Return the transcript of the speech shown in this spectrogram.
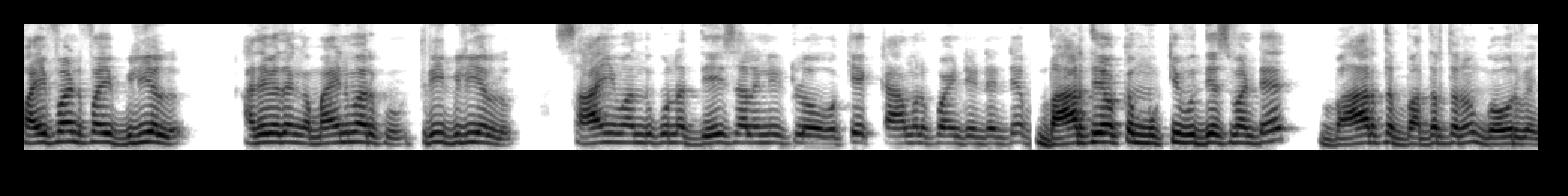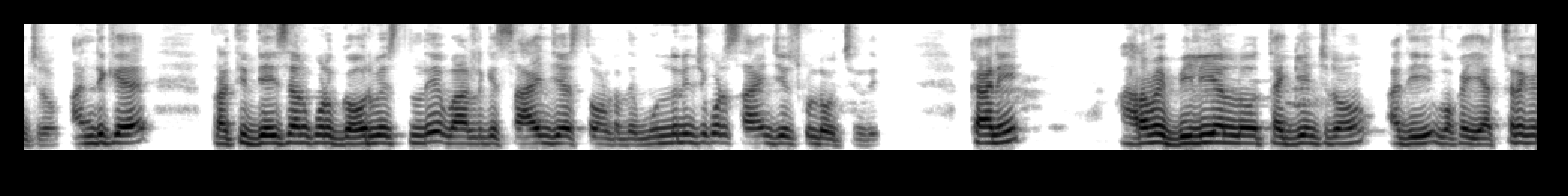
ఫైవ్ పాయింట్ ఫైవ్ బిలియన్లు అదేవిధంగా మయన్మార్కు త్రీ బిలియన్లు సాయం అందుకున్న దేశాలన్నింటిలో ఒకే కామన్ పాయింట్ ఏంటంటే భారత యొక్క ముఖ్య ఉద్దేశం అంటే భారత భద్రతను గౌరవించడం. అందుకే ప్రతి దేశాన్ని కూడా గౌరవిస్తుంది వాళ్ళకి సాయం చేస్తూ ఉంటుంది. ముందు నుంచి కూడా సాయం చేసుకుంటూ వచ్చింది. కానీ అరవై బిలియన్లో తగ్గించడం అది ఒక హెచ్చరిక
